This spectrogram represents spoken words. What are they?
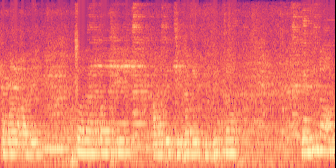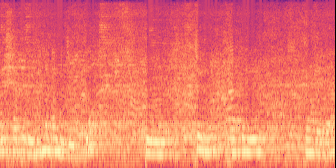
সময় আমাদের চলার পথে, আমাদের জীবনের বিভিন্ন বিভিন্ন অঙ্গের সাথে বিভিন্নভাবে যুক্ত। তো চলুন সকলের ধন্যবাদ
